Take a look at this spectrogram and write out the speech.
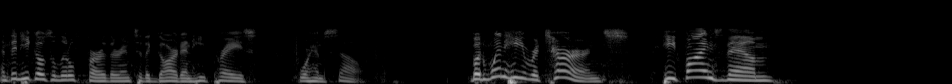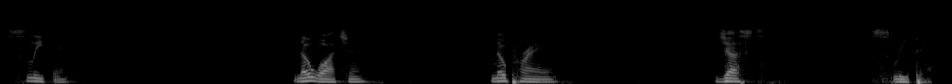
And then he goes a little further into the garden. He prays for himself. But when he returns, he finds them sleeping. No watching, no praying, just sleeping.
